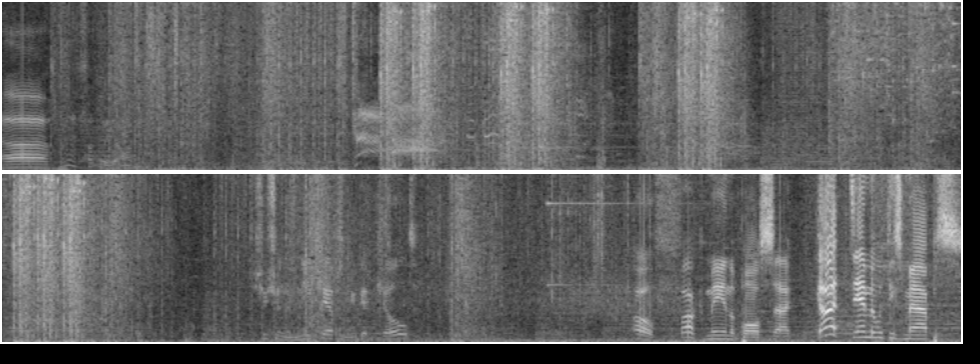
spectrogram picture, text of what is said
Uh, where the fuck are we going? Shoot you in the kneecaps and you get killed? Oh, fuck me in the ball sack. God damn it with these maps!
